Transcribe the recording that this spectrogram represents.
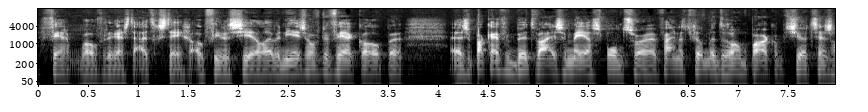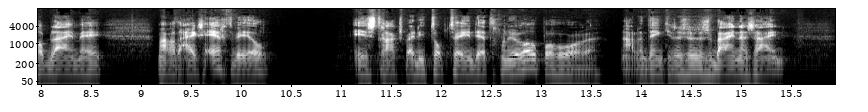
ver boven de rest uitgestegen. Ook financieel hebben we het niet eens over de verkopen. Uh, ze pakken even Budweiser mee als sponsor. Feyenoord speelt met Droompark op het shirt, zijn ze al blij mee. Maar wat Ajax echt wil, is straks bij die top 32 van Europa horen. Nou, dan denk je, daar zullen ze bijna zijn.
